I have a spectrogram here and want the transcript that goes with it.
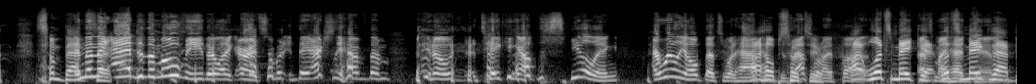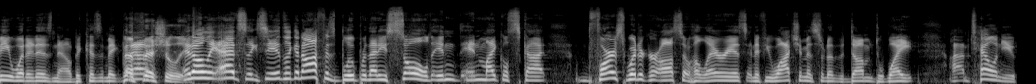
some bad. and then they add to the movie. They're like, all right, somebody. They actually have them, you know, taking out the ceiling. I really hope that's what happened. I hope 'cause so That's too. what I thought. All right, let's make That's it. Let's make headcanon. that be what it is now because it make but it- Officially. It only adds like see it's like an office blooper that he sold in in Michael Scott. Forest Whitaker also hilarious, and if you watch him as sort of the dumb Dwight, I'm telling you,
